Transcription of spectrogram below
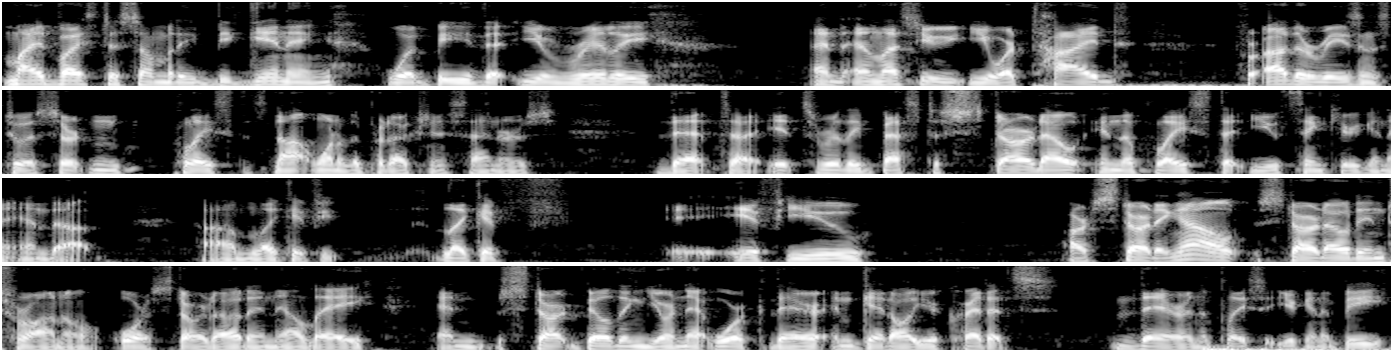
my advice to somebody beginning would be that you really and unless you you are tied for other reasons to a certain place that's not one of the production centers that uh, it's really best to start out in the place that you think you're going to end up um, like if you like if if you are starting out, start out in Toronto or start out in LA and start building your network there and get all your credits there in the place that you're going to be.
